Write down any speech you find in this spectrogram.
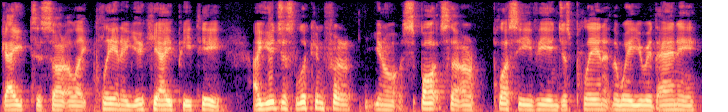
guide to sort of like playing a UKIPT. Are you just looking for you know spots that are plus EV and just playing it the way you would any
